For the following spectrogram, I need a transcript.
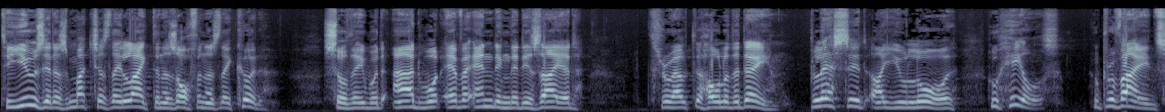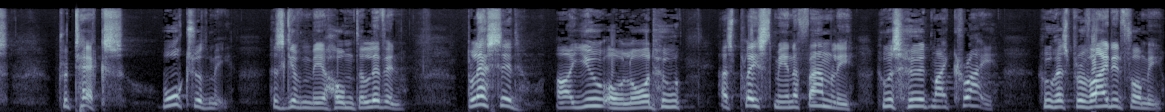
to use it as much as they liked and as often as they could. So they would add whatever ending they desired throughout the whole of the day. Blessed are you, Lord, who heals, who provides, protects, walks with me, has given me a home to live in. Blessed are you, O Lord, who has placed me in a family, who has heard my cry, who has provided for me,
